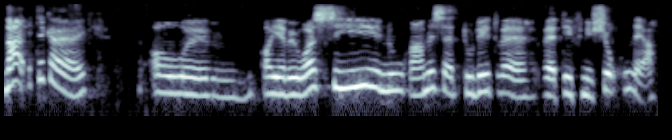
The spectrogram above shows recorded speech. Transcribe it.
Nej, det gør jeg ikke. Og, øh, og jeg vil jo også sige, nu rammes at du lidt, hvad, hvad definitionen er.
